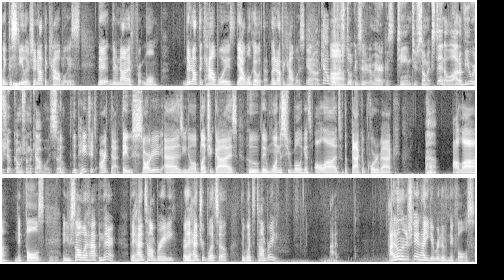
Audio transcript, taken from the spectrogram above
like the Steelers. They're not the Cowboys. They're they're not a well, they're not the Cowboys. Yeah, we'll go with that. They're not the Cowboys. You know, Cowboys Uh. are still considered America's team to some extent. A lot of viewership comes from the Cowboys. So the, the Patriots aren't that. They started as you know a bunch of guys who they won the Super Bowl against all odds with a backup quarterback, a la Nick Foles, and you saw what happened there. They had Tom Brady, or they had Drew Bledsoe. They went to Tom Brady. I, I don't understand how you get rid of Nick Foles.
